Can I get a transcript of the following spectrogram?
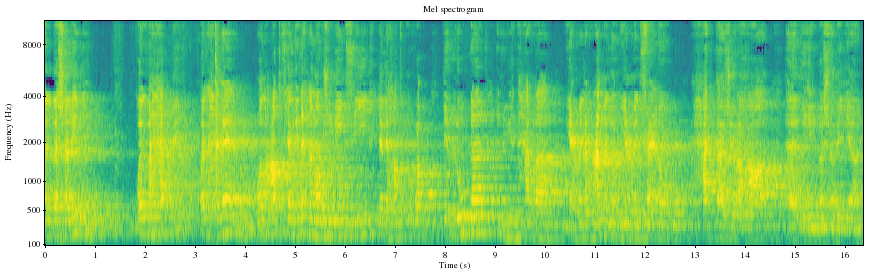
البشرية والمحبة والحنان والعطف يلي نحن موجودين فيه يلي حطه الرب بقلوبنا إنه يتحرك ويعمل عمله ويعمل فعله حتى جراحات هذه البشرية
